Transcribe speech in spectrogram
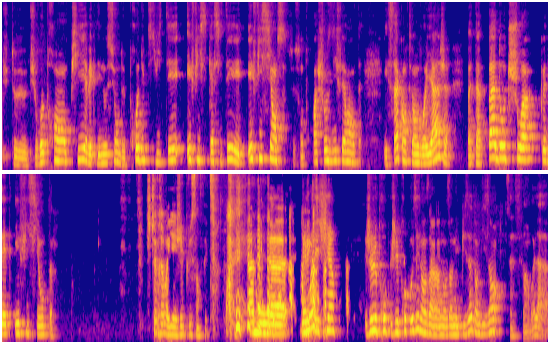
tu, te, tu reprends pied avec des notions de productivité, efficacité et efficience. Ce sont trois choses différentes. Et ça, quand tu es en voyage, bah, tu n'as pas d'autre choix que d'être efficiente. Je devrais voyager plus, en fait. Ah, mais, euh, moi, les chiens. Je l'ai proposé dans un, dans un épisode en disant, ça, enfin, voilà,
